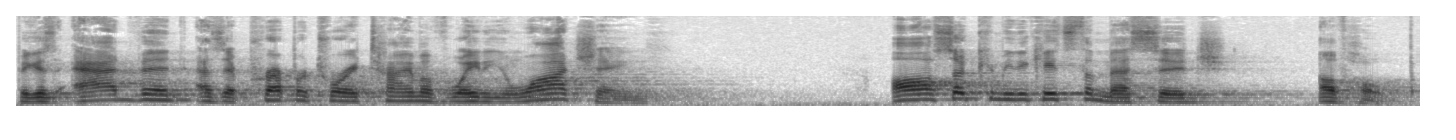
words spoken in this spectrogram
Because Advent, as a preparatory time of waiting and watching, also communicates the message of hope.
